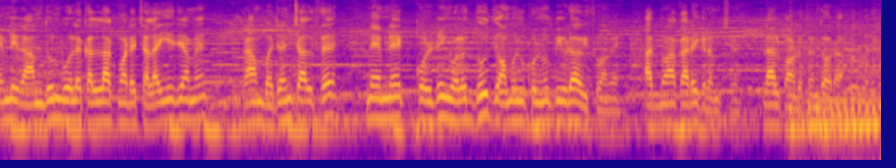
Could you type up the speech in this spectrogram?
એમની રામધૂન બોલે કલાક માટે ચલાવીએ છીએ અમે. રામ ભજન ચાલશે ને એમને કોલ્ડ ડ્રિંક વાળું દૂધ અમૂલ કુલનું પીવડાવીશું અમે. આજનો આ કાર્યક્રમ છે લાલ ફાઉન્ડેશન દ્વારા.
